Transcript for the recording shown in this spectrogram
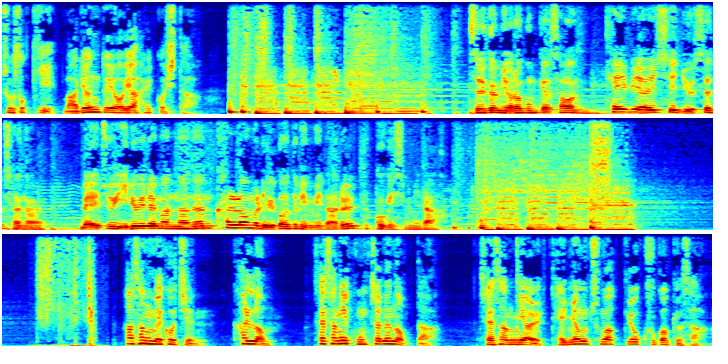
조속히 마련되어야 할 것이다. 지금 여러분께선 KBIC 뉴스 채널 매주 일요일에 만나는 칼럼을 읽어드립니다를 듣고 계십니다. 화상 매거진 칼럼 세상에 공짜는 없다. 제3열 대명중학교 국어교사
